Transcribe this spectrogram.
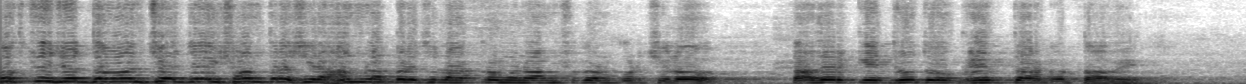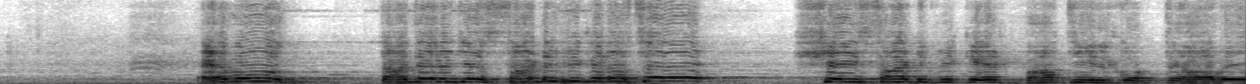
মুক্তিযুদ্ধ মঞ্চের যে সন্ত্রাসীরা হামলা করেছিল, আক্রমণে অংশগ্রহণ করছিল, তাদেরকে দ্রুত গ্রেপ্তার করতে হবে। এবং তাদের যে সার্টিফিকেট আছে, সেই সার্টিফিকেট বাতিল করতে হবে।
